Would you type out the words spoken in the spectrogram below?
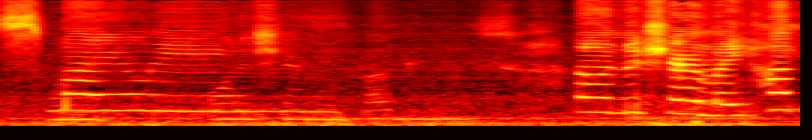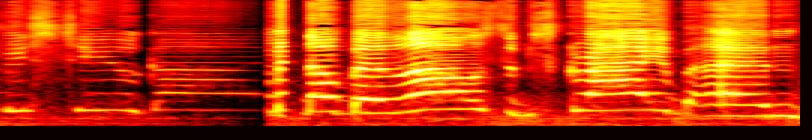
smiling. wanna share your hobbies? I want to share my hobbies to you guys. Comment down below, subscribe, and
